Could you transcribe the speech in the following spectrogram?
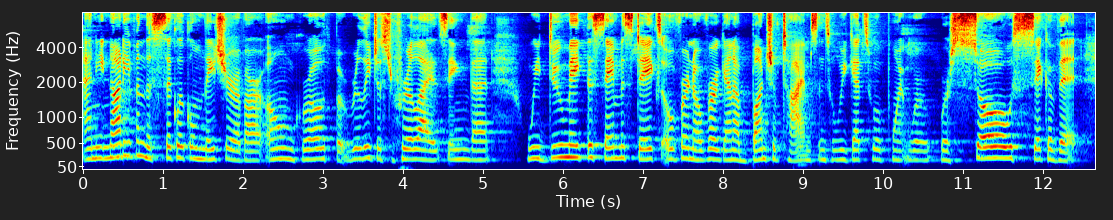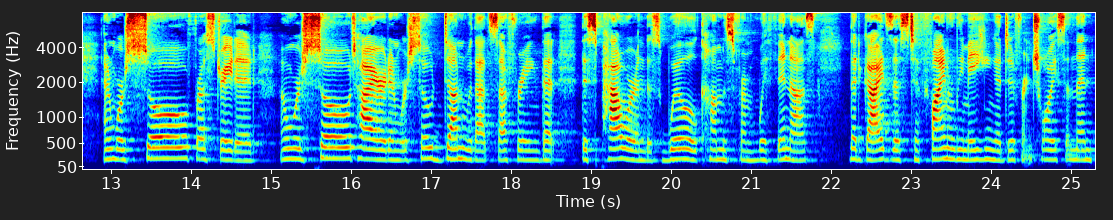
and not even the cyclical nature of our own growth but really just realizing that we do make the same mistakes over and over again a bunch of times until we get to a point where we're so sick of it and we're so frustrated and we're so tired and we're so done with that suffering that this power and this will comes from within us that guides us to finally making a different choice. And then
